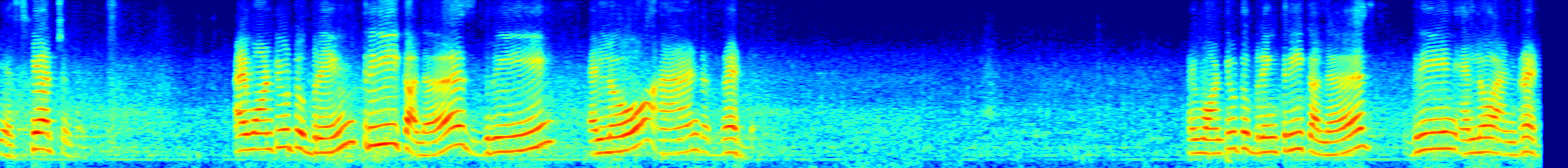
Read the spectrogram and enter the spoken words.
Yes, here children. I want you to bring three colors, green, yellow and red. I want you to bring three colors, green, yellow and red.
